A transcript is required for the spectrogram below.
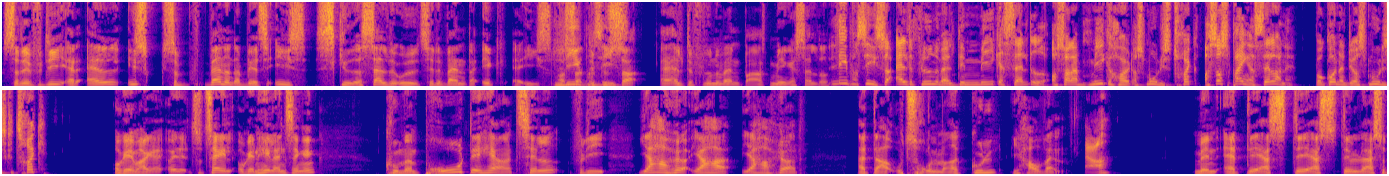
Så det er fordi, at alle is, så vandet, der bliver til is, skider saltet ud til det vand, der ikke er is. og Lige så, det, præcis. så er alt det flydende vand bare mega saltet. Lige præcis, så alt det flydende vand, det er mega saltet, og så er der mega højt osmotisk tryk, og så springer cellerne på grund af det osmotiske tryk. Okay, Mark, øh, totalt, okay, en helt anden ting, ikke? Kunne man bruge det her til, fordi jeg har hørt, jeg har, jeg har hørt, at der er utrolig meget guld i havvand. Ja, Men at det, er, det, er, det vil være så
